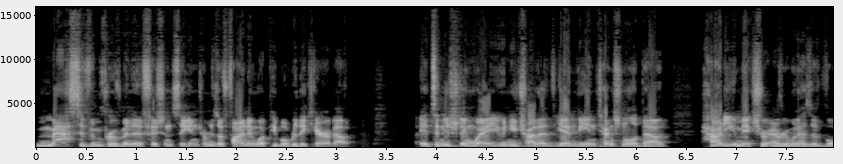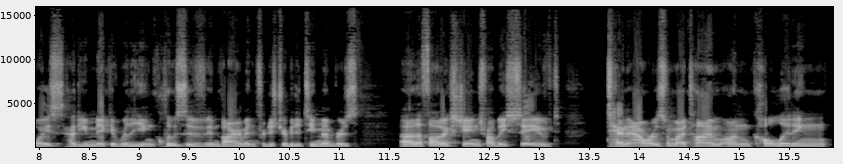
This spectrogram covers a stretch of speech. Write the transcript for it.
massive improvement in efficiency in terms of finding what people really care about. It's an interesting way when you try to, again, be intentional about how do you make sure everyone has a voice? How do you make a really inclusive environment for distributed team members? Uh, the Thought Exchange probably saved 10 hours from my time on collating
